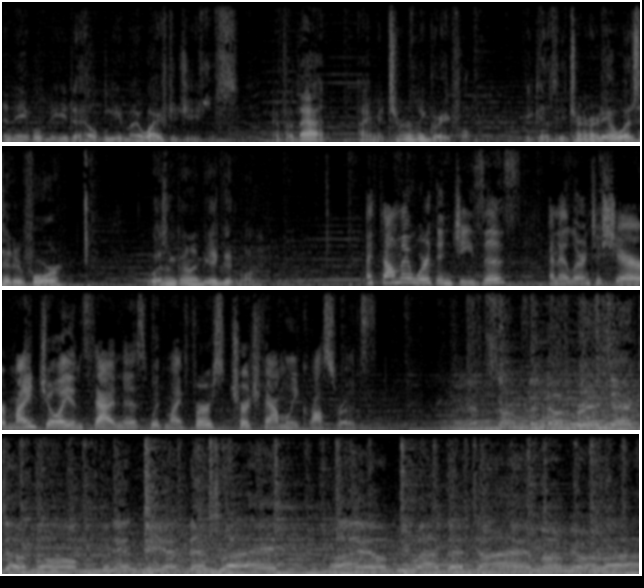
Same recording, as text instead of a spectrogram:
enabled me to help lead my wife to Jesus, and for that, I am eternally grateful, because the eternity I was headed for wasn't going to be a good one. I found my worth in Jesus, and I learned to share my joy and sadness with my first church family, Crossroads. It's something unpredictable, but in the end it's right. I hope you had the time of your life.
